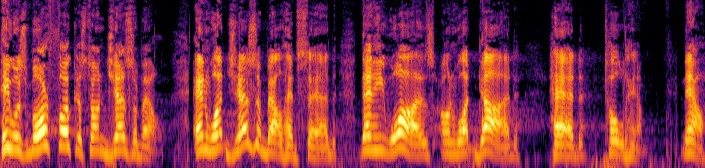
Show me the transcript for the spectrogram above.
He was more focused on Jezebel and what Jezebel had said than he was on what God had told him. Now,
